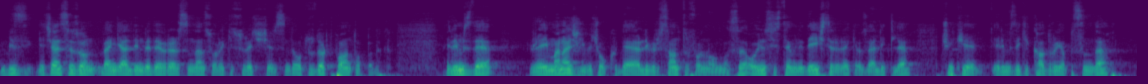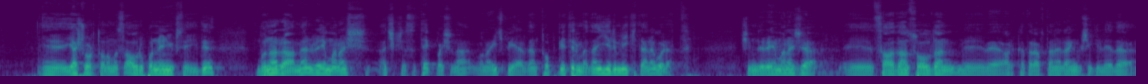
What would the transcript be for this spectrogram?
biz geçen sezon ben geldiğimde devre arasından sonraki süreç içerisinde 34 puan topladık. Elimizde Reymanaj gibi çok değerli bir santrforun olması oyun sistemini değiştirerek özellikle çünkü elimizdeki kadro yapısında e, yaş ortalaması Avrupa'nın en yükseğiydi. Buna rağmen Reymanaj açıkçası tek başına ona hiçbir yerden top getirmeden 22 tane gol attı. Şimdi Reymanaj'a e, sağdan soldan e, ve arka taraftan herhangi bir şekilde ya da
